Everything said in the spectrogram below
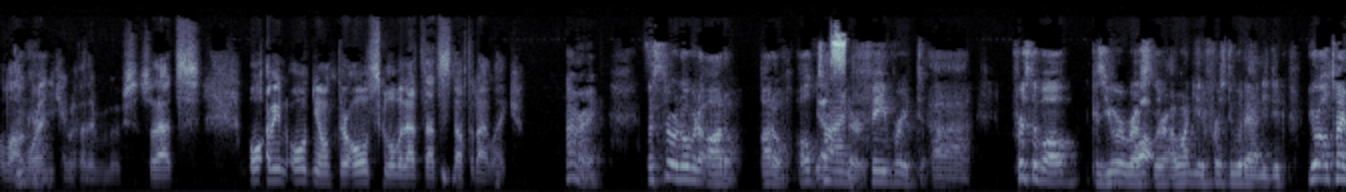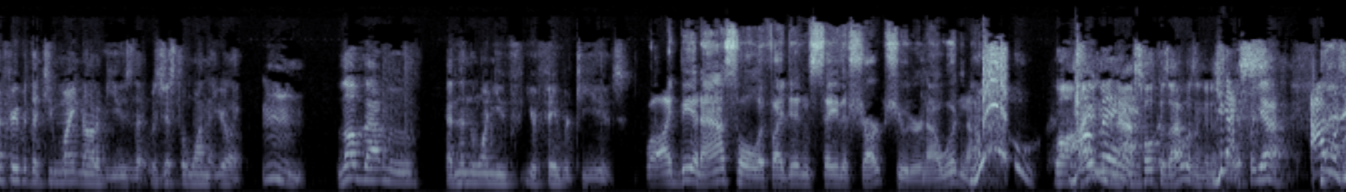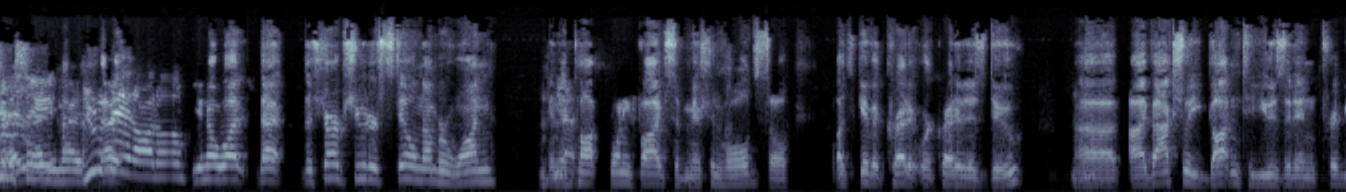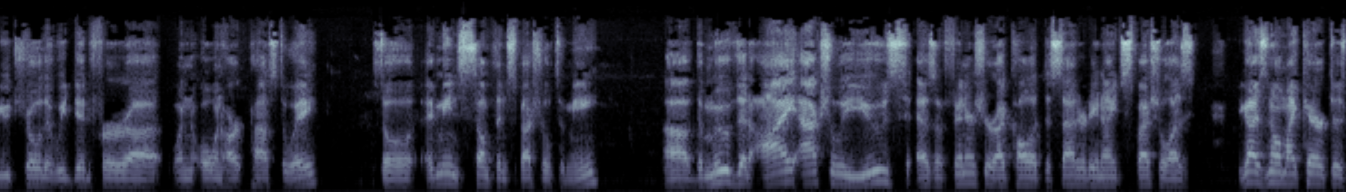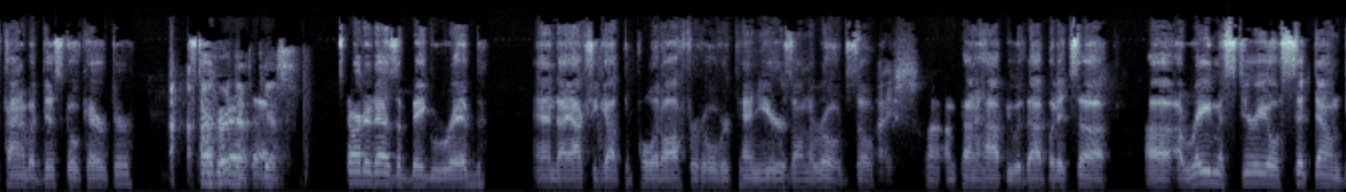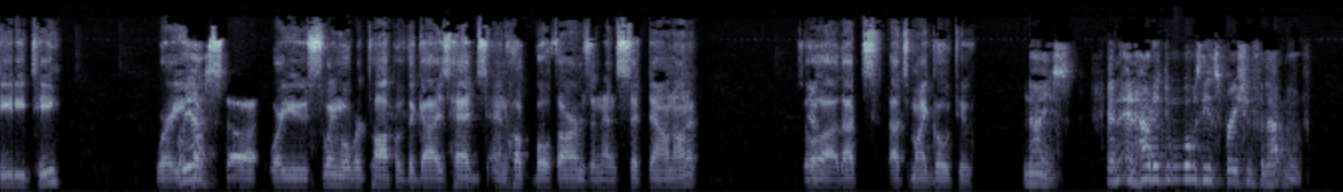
a lot more than you can with other moves so that's well i mean old you know they're old school but that's that's stuff that i like All right, let's throw it over to Otto. Otto, all-time sir. favorite. Uh, first of all, because you were a wrestler, I want you to first do what Andy did. Your all-time favorite that you might not have used that was just the one that you're like, mm, love that move, and then the one you your favorite to use. Well, I'd be an asshole if I didn't say the sharpshooter now, wouldn't I? Woo! Well, My I'm an asshole because I wasn't going to Yes. say it, but yeah, I was gonna say I mean, that- you the that- man, Otto. You know what? That the sharpshooter's still number one in Yes. the top 25 submission holds. So let's give it credit where credit is due. Mhm. Uh, I've actually gotten to use it in tribute show that we did for uh, when Owen Hart passed away. So it means something special to me. Uh, the move that I actually use as a finisher, I call it the Saturday Night Special. As you guys know, my character is kind of a disco character. Heard as that. a- yes. started as a big rib, and I actually got to pull it off for over ten years on the road. So nice uh, I'm kind of happy with that. But it's uh, a Rey Mysterio sit down DDT, where you Oh, yes. hooks, uh, where you swing over top of the guy's heads and hook both arms and then sit down on it. So uh, that's that's my go-to. Nice. And and how did what was the inspiration for that move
